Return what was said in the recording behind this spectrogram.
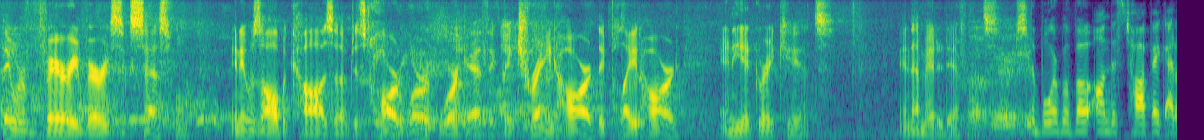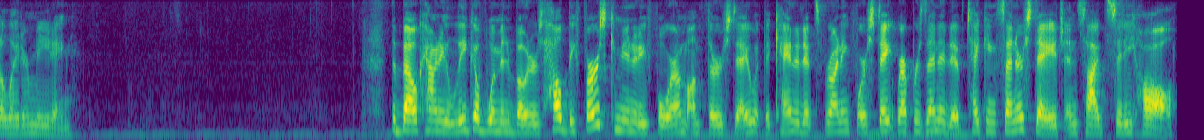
They were very, very successful. And it was all because of just hard work, work ethic. They trained hard, they played hard, and he had great kids. And that made a difference. The board will vote on this topic at a later meeting. The Bell County League of Women Voters held the first community forum on Thursday with the candidates running for state representative taking center stage inside City Hall.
